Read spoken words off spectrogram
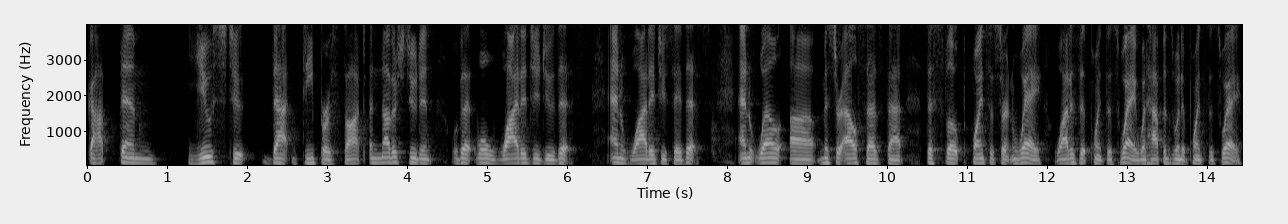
got them used to that deeper thought, another student will be like, well, why did you do this? And why did you say this? And well, uh, Mr. L says that the slope points a certain way. Why does it point this way? What happens when it points this way?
